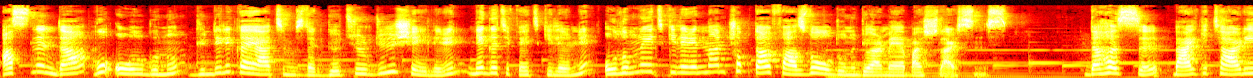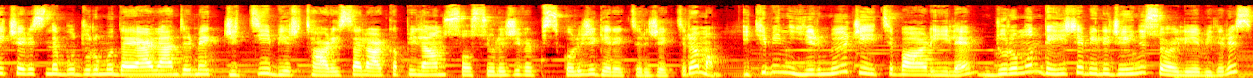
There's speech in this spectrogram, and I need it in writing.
aslında bu olgunun gündelik hayatımızda götürdüğü şeylerin negatif etkilerinin olumlu etkilerinden çok daha fazla olduğunu görmeye başlarsınız. Dahası belki tarih içerisinde bu durumu değerlendirmek ciddi bir tarihsel arka plan, sosyoloji ve psikoloji gerektirecektir ama 2023 itibariyle durumun değişebileceğini söyleyebiliriz.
